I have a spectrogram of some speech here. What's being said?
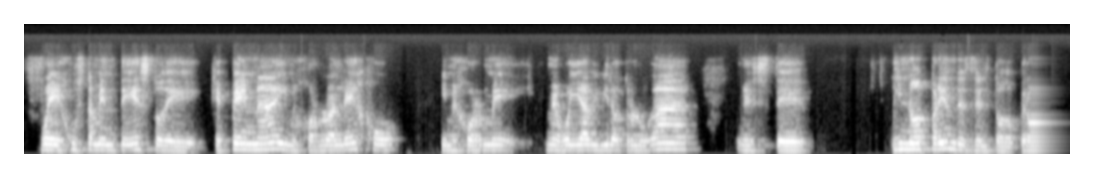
fue justamente esto de qué pena y mejor lo alejo y mejor me, me voy a vivir a otro lugar, este, y no aprendes del todo, pero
